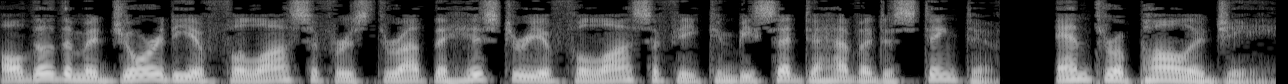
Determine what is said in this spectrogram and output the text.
Although the majority of philosophers throughout the history of philosophy can be said to have a distinctive anthropology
